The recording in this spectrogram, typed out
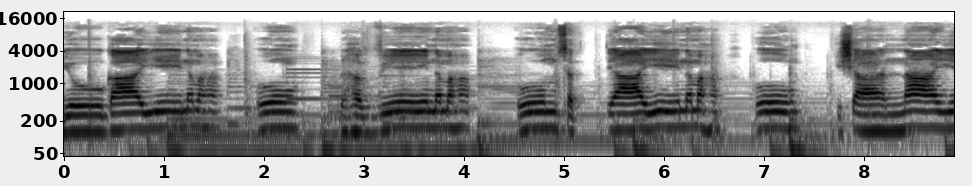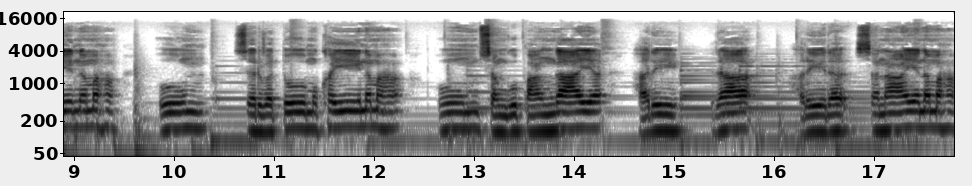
योगाय नमः ॐ बृहव्ये नमः ॐ सत्याय नमः ॐ ईशानाय नमः ॐ सर्वतोमुखये नमः ॐ संगुपांगाय हरे रा हरे रसनाय नमः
